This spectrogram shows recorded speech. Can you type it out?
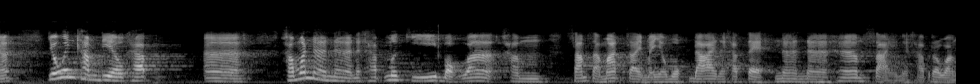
นะยกเว้นคำเดียวครับอ่าคำว่านานานะครับ เมื่อกี้บอกว่าคำซ้ำสามารถใส่มายมกได้นะครับ แต่นานาห้ามใส่นะครับ ระวัง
